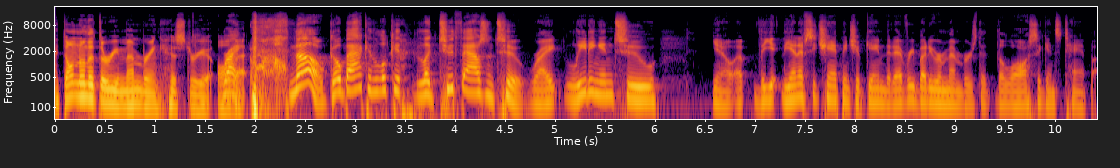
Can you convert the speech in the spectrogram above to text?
I don't know that they're remembering history all right. that well. no, go back and look at like 2002, right? Leading into, you know, uh, the the NFC Championship game that everybody remembers that the loss against Tampa.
